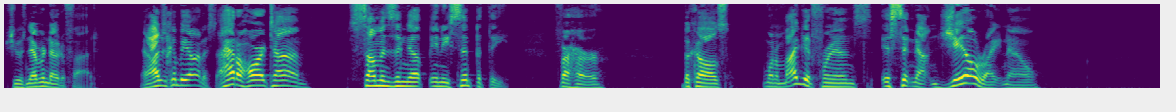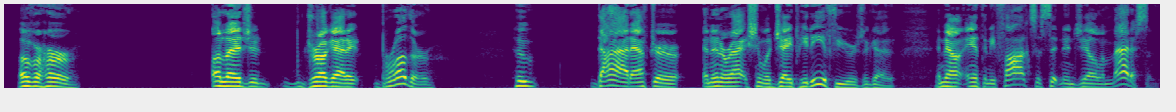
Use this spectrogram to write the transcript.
She was never notified. And I'm just going to be honest. I had a hard time summoning up any sympathy for her because one of my good friends is sitting out in jail right now over her alleged drug addict brother who died after an interaction with JPD a few years ago. And now Anthony Fox is sitting in jail in Madison.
